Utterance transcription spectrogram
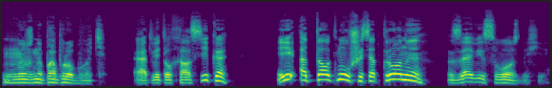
«Нужно попробовать», — ответил Халсика и, оттолкнувшись от кроны, завис в воздухе.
